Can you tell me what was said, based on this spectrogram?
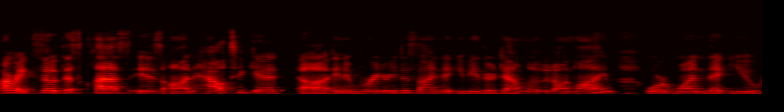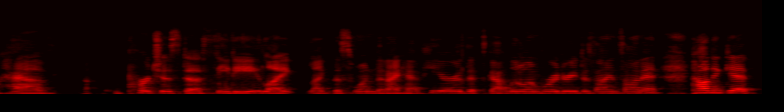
All right, so this class is on how to get uh, an embroidery design that you've either downloaded online or one that you have purchased a CD like like this one that I have here that's got little embroidery designs on it. How to get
